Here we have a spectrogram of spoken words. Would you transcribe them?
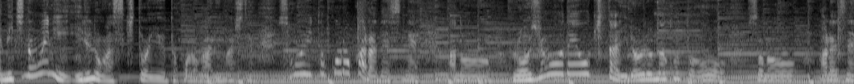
ー、道の上にいるのが好きというところがありましてそういうところからですねあの路上で起きたいろいろなことをそのあれですね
